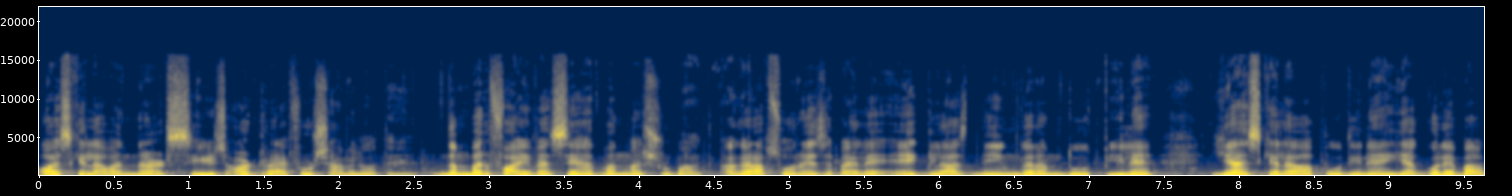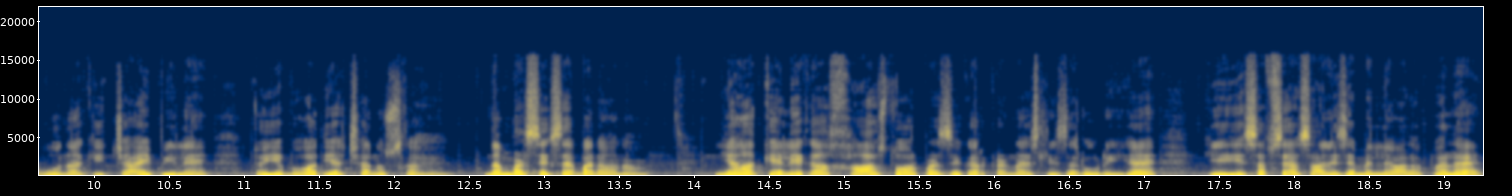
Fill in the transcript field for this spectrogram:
और इसके अलावा नट सीड्स और ड्राई फ्रूट शामिल होते हैं। नंबर फाइव है सेहतमंद मशरूबात। अगर आप सोने से पहले एक गिलास नीम गर्म दूध पी लें, या इसके अलावा पुदीने या गुले बाबूना की चाय पी लें तो ये बहुत ही अच्छा नुस्खा है। नंबर सिक्स है बनाना। यहाँ केले का ख़ास तौर पर ज़िक्र करना इसलिए ज़रूरी है कि ये सबसे आसानी से मिलने वाला फल है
